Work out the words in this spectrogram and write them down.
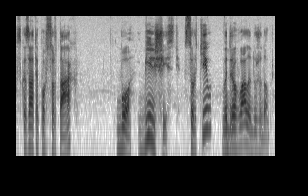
сказати по сортах, бо більшість сортів відреагували дуже добре.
